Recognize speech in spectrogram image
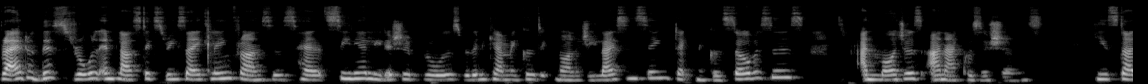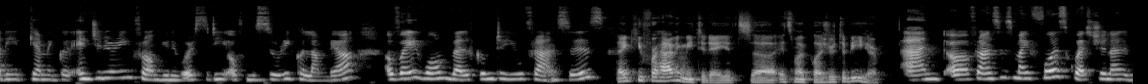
Prior to this role in plastics recycling, Francis held senior leadership roles within chemical technology licensing, technical services, and mergers and acquisitions. He studied chemical engineering from University of Missouri Columbia. A very warm welcome to you, Francis. Thank you for having me today. It's uh, it's my pleasure to be here. And uh, Francis, my first question, I'll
